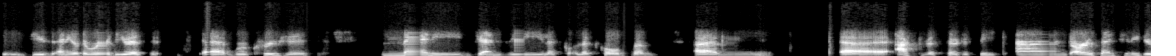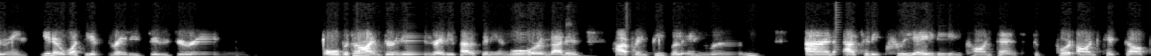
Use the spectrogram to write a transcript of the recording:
to use any other word, the US uh, recruited many Gen Z, let's call, let's call them, um, uh, activists, so to speak, and are essentially doing, you know, what the Israelis do during all the time during the Israeli-Palestinian war, and that is having people in rooms and actually creating content to put on TikTok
